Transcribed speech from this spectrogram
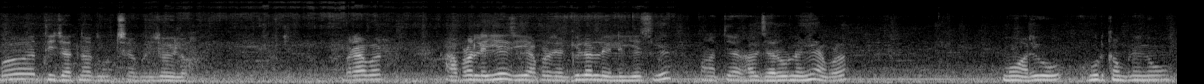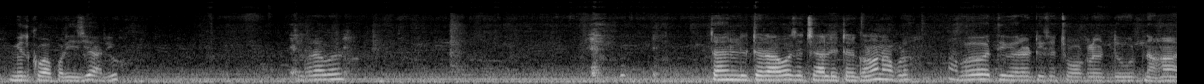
બધી જાતના દૂધ છે ભાઈ જોઈ લો બરાબર આપણે લઈએ છીએ આપણે રેગ્યુલર લઈ લઈએ છીએ પણ અત્યારે હાલ જરૂર નહીં આપણે હું આર્યું હુડ કંપનીનું મિલ્ક વાપરીએ છીએ આર્યું બરાબર? ત્રણ લીટર આવે છે, ચાર લીટર ગણો ને આપણે આ બધી વેરાયટી છે ચોકલેટ દૂધ, ને હા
